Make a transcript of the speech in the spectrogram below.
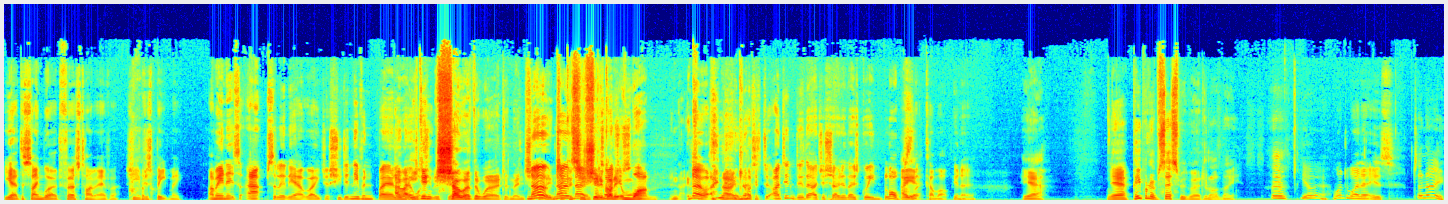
Yeah, the same word. First time ever. She just beat me. I mean, it's absolutely outrageous. She didn't even barely Oh, right, you didn't show doing. her the word and then she No, got no, because no, you should have I got it in one. In No, I, case. no, okay. not I didn't do that. I just showed her those green blobs Oh, yeah. that come up. You know. Yeah. Yeah, people are obsessed with Wordle, aren't they? Yeah, I wonder why that is. don't know.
